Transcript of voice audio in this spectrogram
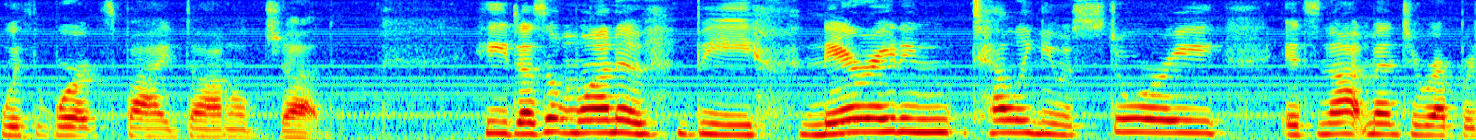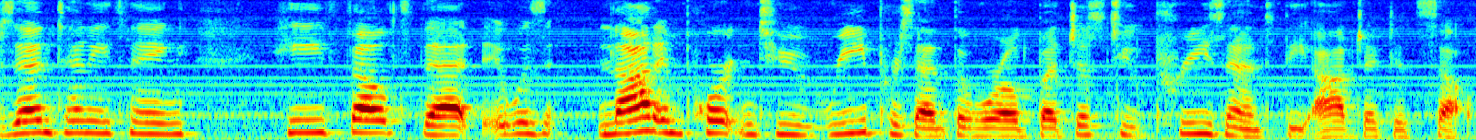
with works by donald judd. He doesn't want to be narrating telling you a story. It's not meant to represent anything. He felt that it was not important to represent the world but just to present the object itself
